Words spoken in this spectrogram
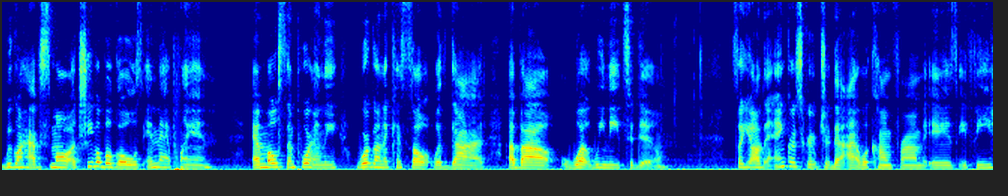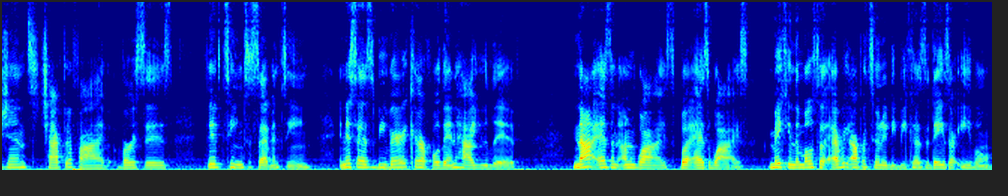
We're gonna have small achievable goals in that plan. And most importantly, we're gonna consult with God about what we need to do. So, y'all, the anchor scripture that I will come from is Ephesians chapter 5, verses 15 to 17. And it says, Be very careful then how you live, not as an unwise, but as wise, making the most of every opportunity because the days are evil.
